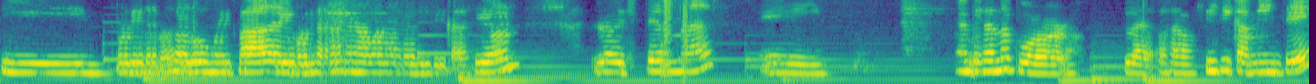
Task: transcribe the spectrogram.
y porque te pasó algo muy padre, porque sacas una buena calificación, lo externas, eh, empezando por, o sea, físicamente,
